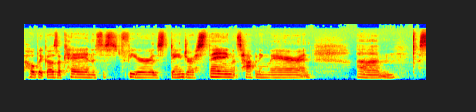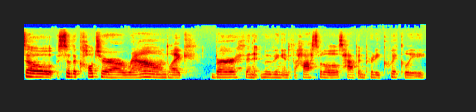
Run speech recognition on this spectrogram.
hope it goes okay and this is fear this dangerous thing that's happening there and um, so so the culture around like birth and it moving into the hospitals happened pretty quickly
